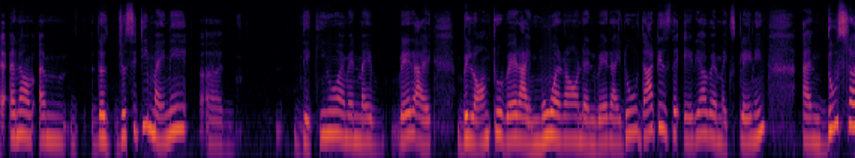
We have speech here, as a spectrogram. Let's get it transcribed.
um, जो सिटी मैंने uh, देखी हूँ. I mean my where I belong to where I move around and where I do that is the area we am explaining एंड दूसरा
